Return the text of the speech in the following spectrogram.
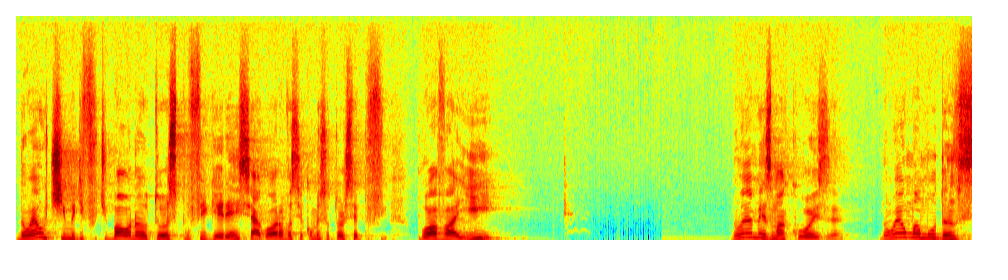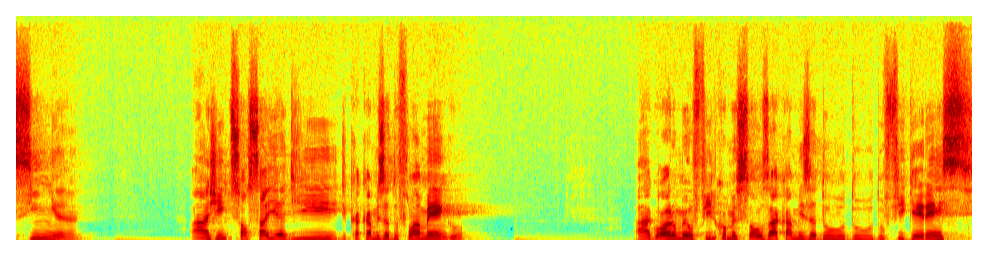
Não é um time de futebol, não, eu torço para o Figueirense agora você começou a torcer para o Havaí. Não é a mesma coisa. Não é uma mudancinha ah, a gente só saía de, de, com a camisa do Flamengo. Agora o meu filho começou a usar a camisa do, do, do Figueirense.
